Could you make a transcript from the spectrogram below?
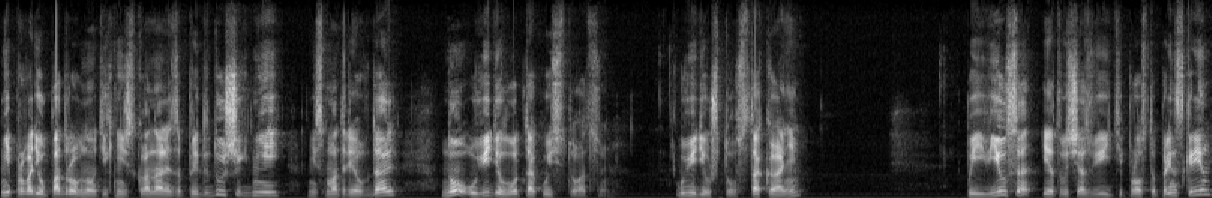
не проводил подробного технического анализа предыдущих дней, не смотрел вдаль, но увидел вот такую ситуацию. Увидел, что в стакане появился, и это вы сейчас видите просто принтскрин,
